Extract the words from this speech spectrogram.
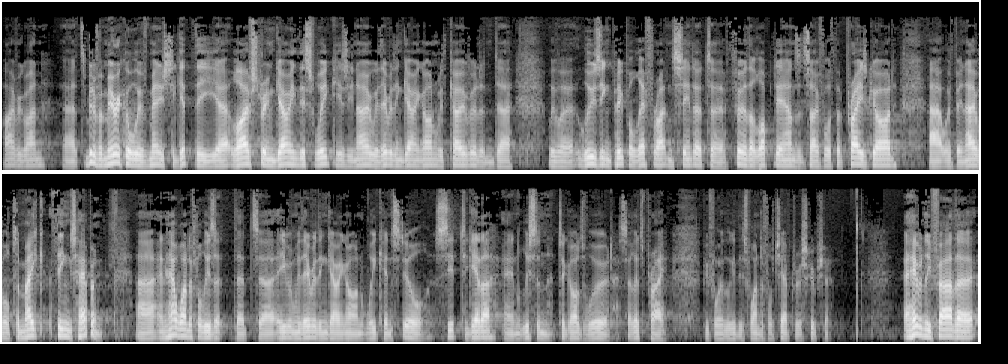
Hi, everyone. Uh, it's a bit of a miracle we've managed to get the uh, live stream going this week, as you know, with everything going on with COVID, and uh, we were losing people left, right, and centre to further lockdowns and so forth. But praise God, uh, we've been able to make things happen. Uh, and how wonderful is it that uh, even with everything going on, we can still sit together and listen to God's word? So let's pray before we look at this wonderful chapter of Scripture. Our Heavenly Father,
